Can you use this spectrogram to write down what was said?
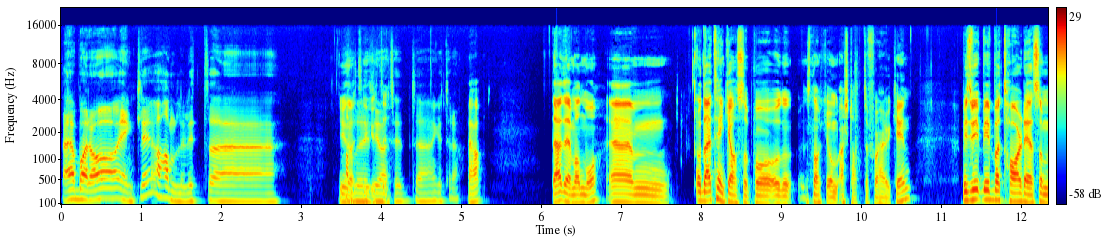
Det er bare å egentlig handle litt uh, United-gutter. United-gutter, ja. Det er det man må. Um, og der tenker jeg også på å snakke om erstatter for Harry Kane. Hvis vi, vi bare tar det som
